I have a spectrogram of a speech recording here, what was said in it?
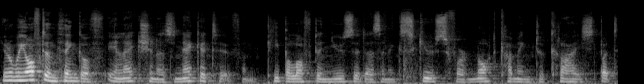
You know, we often think of election as negative, and people often use it as an excuse for not coming to Christ. But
